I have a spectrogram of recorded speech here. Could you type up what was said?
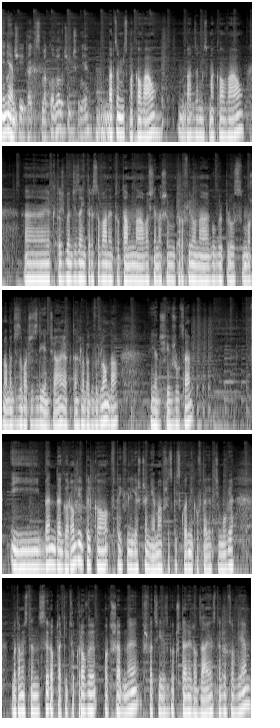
Nie, nie, On ci tak smakował ci, czy nie? bardzo mi smakował. Bardzo mi smakował. E, Jak ktoś będzie zainteresowany, to tam na właśnie naszym profilu na Google Plus można będzie zobaczyć zdjęcia, jak ten chlebek wygląda. Ja dzisiaj wrzucę. I będę go robił, tylko w tej chwili jeszcze nie ma wszystkich składników, tak jak Ci mówię, bo tam jest ten syrop taki cukrowy potrzebny. W Szwecji jest go cztery rodzaje, z tego co wiem.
